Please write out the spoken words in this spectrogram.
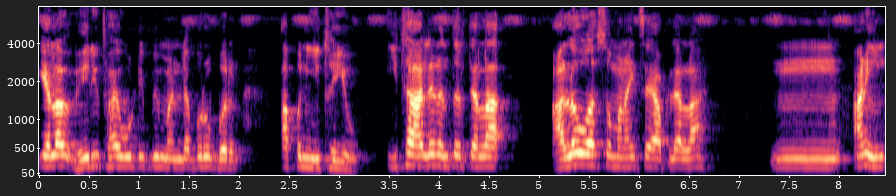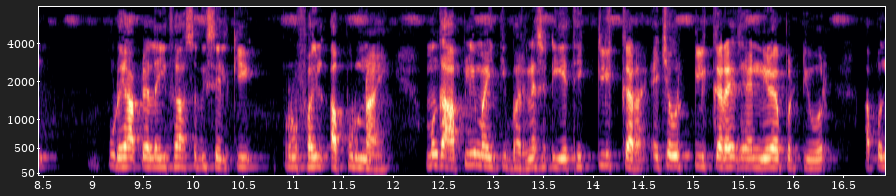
याला व्हेरीफाय ओ टी पी म्हणल्याबरोबर आपण इथं येऊ. इथं आल्यानंतर त्याला आलो असं म्हणायचं आहे आपल्याला आणि पुढे आपल्याला इथं असं दिसेल की प्रोफाईल अपूर्ण आहे. मग आपली माहिती भरण्यासाठी येथे क्लिक करा. याच्यावर क्लिक करायचं आहे निळ्या पट्टीवर. आपण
